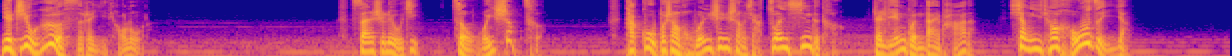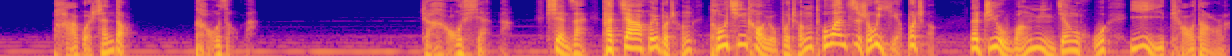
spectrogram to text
也只有饿死这一条路了。三十六计，走为上策。他顾不上浑身上下钻心的疼，这连滚带爬的，像一条猴子一样爬过山道，逃走了。这好险呐！现在他家回不成，投亲靠友不成，投案自首也不成，那只有亡命江湖一条道了。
